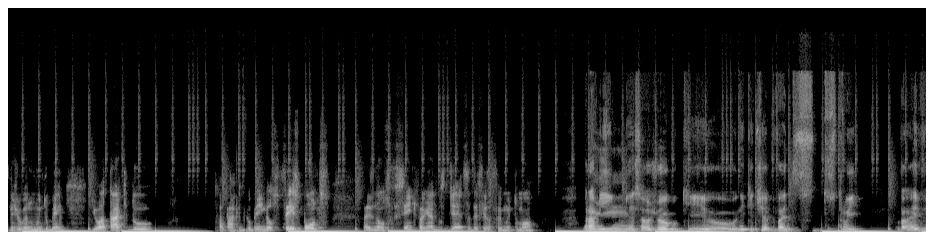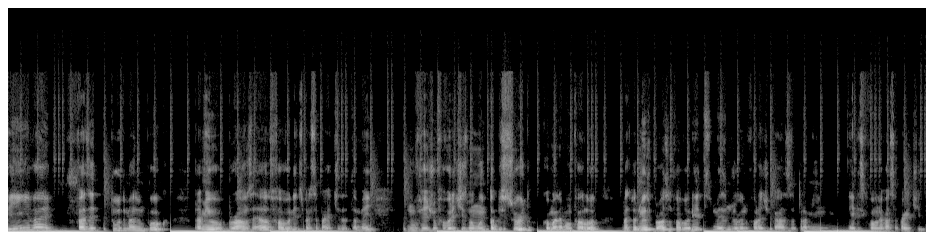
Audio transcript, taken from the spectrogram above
vem jogando muito bem, e o ataque do o ataque do Bengals fez pontos, mas não o suficiente para ganhar dos Jets, a defesa foi muito mal. Para mim, esse é o jogo que o Nick Chubb vai destruir. Vai vir e vai fazer tudo mais um pouco. Para mim, o Browns é os favoritos para essa partida também. Não vejo um favoritismo muito absurdo, como o Alemão falou, mas para mim os Browns são favoritos, mesmo jogando fora de casa. Para mim, eles que vão levar essa partida.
